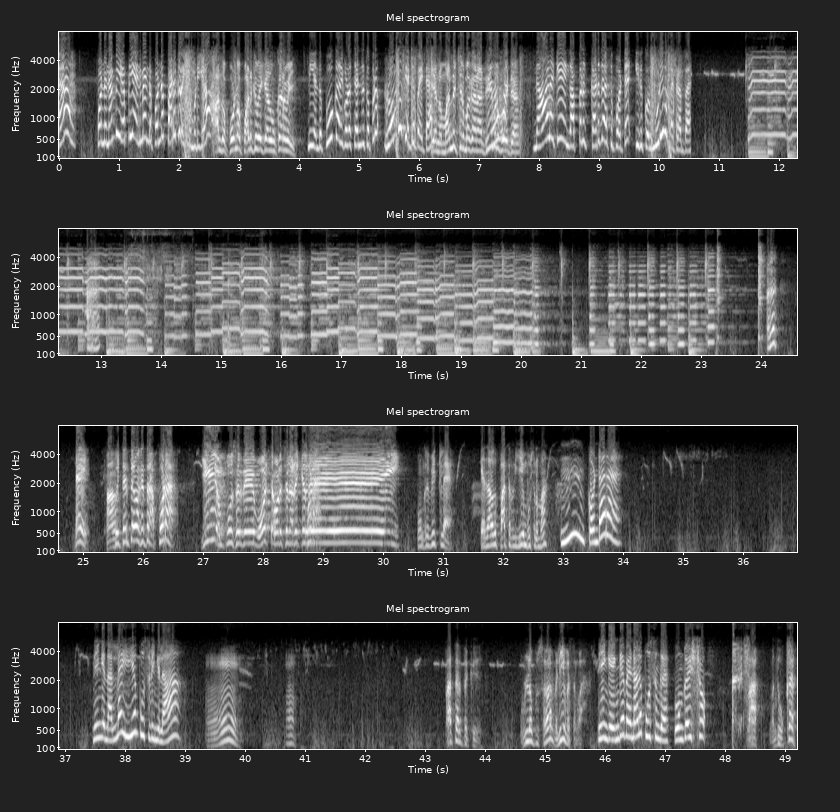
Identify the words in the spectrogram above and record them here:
உன்னை நம்பி எப்படி இனிமே இந்த பொண்ணை படுக்க வைக்க முடியும்? அந்த பொண்ணை படுக்க வைக்காத உட்கார வை. நீ அந்த பூக்காரி கூட சேர்ந்ததுக்கு அப்புறம் ரொம்ப கெட்டு போயிட்ட. என்ன மன்னிச்சிரு மகா நான் ட்ரீம்ல போயிட்டேன். நாளைக்கே எங்க அப்பனுக்கு கடுதாசு போட்டு இதுக்கு ஒரு முடிவு கட்டுறேன் போய் தெருத்த கத்துறா போடா. ஈயம் பூசுறதே ஓட்ட உடச்சல் அடைக்கிறதே. உங்க வீட்ல ஏதாவது பாத்திரம் ஏன் பூசணுமா? ம் நீங்க நல்லா ஈயம் பூசுவீங்களா. பாத்திரத்துக்கு உள்ள பூசவா வெளிய பூசவா? நீங்க எங்க வேணாலும் பூசுங்க. உங்க இஷ்டம். வா வந்து உட்கார்.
